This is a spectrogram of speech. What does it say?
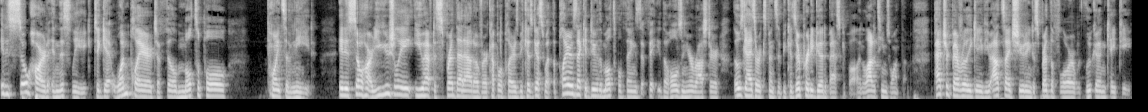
It is so hard in this league to get one player to fill multiple points of need. It is so hard. You usually you have to spread that out over a couple of players because guess what? The players that could do the multiple things that fit the holes in your roster those guys are expensive because they're pretty good at basketball and a lot of teams want them Patrick Beverley gave you outside shooting to spread the floor with Luka and KP.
